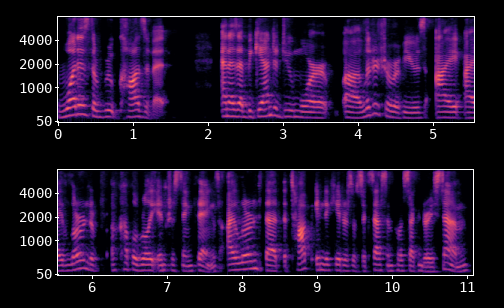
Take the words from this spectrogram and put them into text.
What is the root cause of it? And as I began to do more uh, literature reviews, I, I learned a, a couple really interesting things. I learned that the top indicators of success in post secondary STEM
